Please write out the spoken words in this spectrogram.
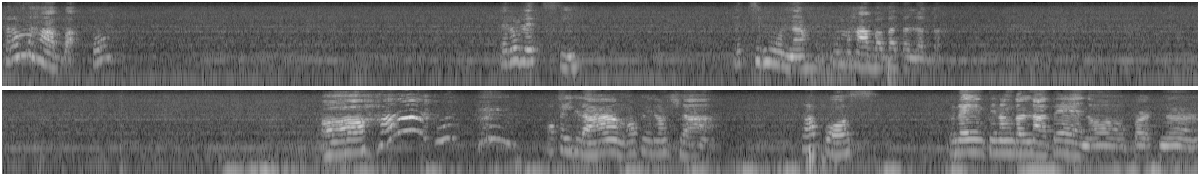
Parang mahaba to. Pero let's see. Let's see muna kung mahaba ba talaga. Aha! Okay lang. Okay lang siya. Tapos, ito na yung tinanggal natin. Oh, partner.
